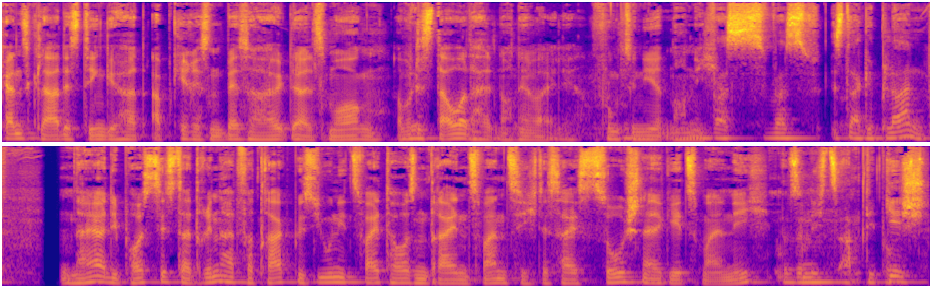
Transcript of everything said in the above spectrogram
Ganz klar, das Ding gehört abgerissen. Besser heute als morgen. Aber das dauert halt noch eine Weile. Funktioniert noch nicht. Was, was ist da geplant? Naja, die Post ist da drin, hat Vertrag bis Juni 2023. Das heißt, so schnell geht's mal nicht. Also nichts ab, die Post. Ges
